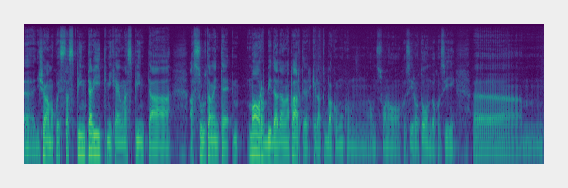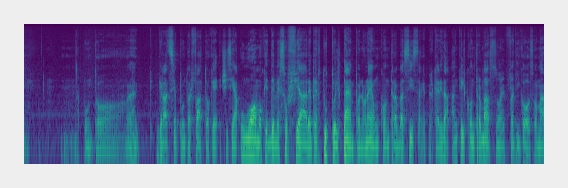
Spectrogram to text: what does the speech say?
Eh, dicevamo questa spinta ritmica è una spinta assolutamente morbida da una parte perché la tuba comunque un, ha un suono così rotondo, così eh, appunto eh, grazie appunto al fatto che ci sia un uomo che deve soffiare per tutto il tempo e non è un contrabbassista che per carità anche il contrabbasso è faticoso ma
